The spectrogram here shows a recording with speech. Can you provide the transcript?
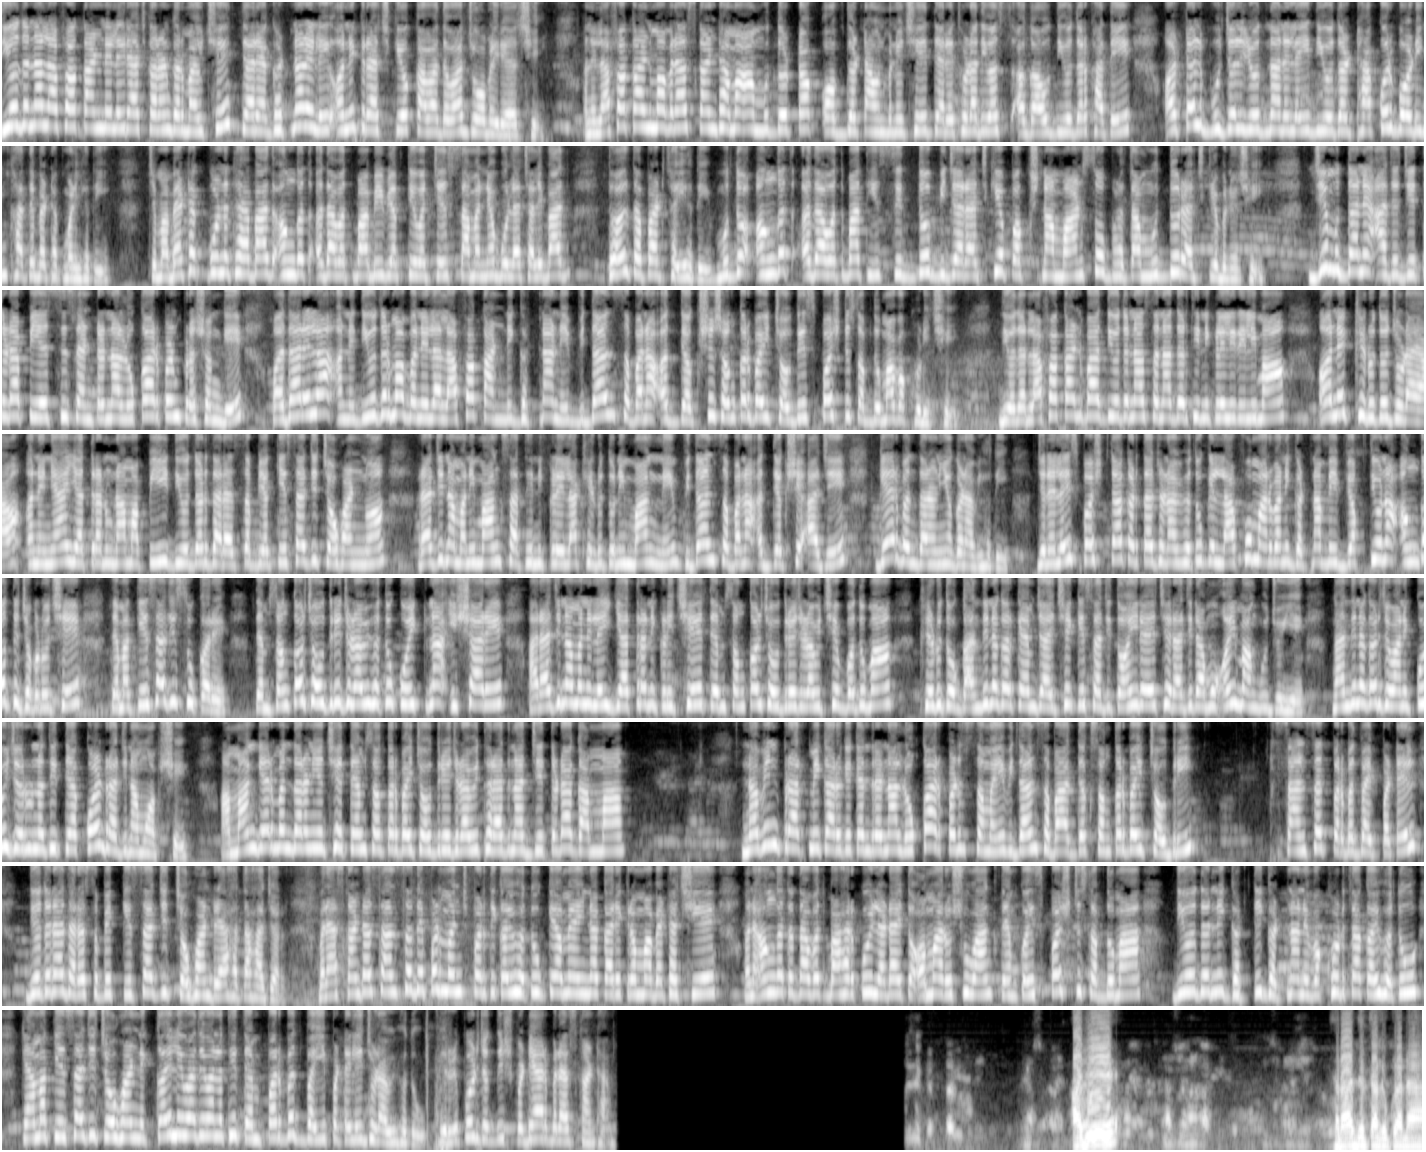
દિયોદરના લાફા કાંડને લઈ રાજકારણ ગરમાયું છે, ત્યારે આ ઘટનાને લઈ અનેક રાજકીય કાવા દવા જોવા મળી રહ્યા છે. અને લાફા કાંડમાં બનાસકાંઠામાં આ મુદ્દો ટોક ઓફ ધ ટાઉન બન્યો છે, ત્યારે થોડા દિવસ અગાઉ દિયોદર ખાતે અટલ ભૂજલ યોજનાને લઈ દિયોદર ઠાકોર બોર્ડિંગ ખાતે બેઠક મળી હતી. જેમાં બેઠક પૂર્ણ થયા બાદ અંગત અદાવતમાં બે વ્યક્તિઓ વચ્ચે સામાન્ય બોલાચાલી બાદ ધોલ ધપાટ થઈ હતી. મુદ્દો અંગત અદાવતમાંથી સીધો બીજા રાજકીય પક્ષના માણસો ભળતા મુદ્દો રાજકીય બન્યો છે. જે મુદ્દાને આજે જેતડા પીએચસી સેન્ટરના લોકાર્પણ પ્રસંગે પધારેલા અને દિયોદરમાં બનેલા લાફા કાંડની ઘટનાને વિધાનસભાના અધ્યક્ષ શંકરભાઈ ચૌધરી સ્પષ્ટ શબ્દોમાં વખોડી છે. દિયોદર લાફા કાંડ બાદ દિયોદરના સનાદરથી નીકળેલી રેલીમાં અનેક ખેડૂતો જોડાયા અને ન્યાય યાત્રાનું નામ આપી દિયોદર ધારાસભ્ય કેસાજી ચૌહાણના રાજીનામાની માંગ સાથે નીકળેલા ખેડૂતોની માંગને વિધાનસભાના અધ્યક્ષે આજે ગેરબંધારણીય ગણાવી હતી, જેને લઈ સ્પષ્ટતા કરતા જણાવ્યું હતું કે લાફો મારવાની ઘટના બે વ્યક્તિઓના અંગત ઝઘડો છે. તેમાં કેસાજી શું કરે? તેમ શંકર ચૌધરીએ જણાવ્યું હતું, કોઈકના ઈશારે આ રાજીનામાને લઈ યાત્રા નીકળી છે. તેમ શંકર ચૌધરીએ જણાવ્યું છે, વધુમાં ખેડૂતો ગાંધીનગર કેમ જાય છે? કેસાજી તો અહીં રહે છે, રાજીનામું અહીં માંગવું જોઈએ. ગાંધીનગર જવાની કોઈ જરૂર નથી, ત્યાં કોણ રાજીનામું આપશે? આ માંગ ગેરબંધારણીય છે, તેમ શંકરભાઈ ચૌધરીએ જણાવ્યું, થરાદના જેતડા ગામમાં નવીન પ્રાથમિક આરોગ્ય કેન્દ્રના લોકાર્પણ સમયે વિધાનસભા અધ્યક્ષ શંકરભાઈ ચૌધરી સાંસદ પરબતભાઈ પટેલ, દિયોદરના ધારાસભ્ય કેસાજી ચૌહાણ રહ્યા હતા હાજર. બનાસકાંઠા સાંસદે પણ મંચ પરથી કહ્યું હતું કે અમે અહીંના કાર્યક્રમમાં બેઠા છીએ અને અંગત અદાવત બહાર કોઈ લડાય તો અમારો શું વાંક? તેમ કોઈ સ્પષ્ટ શબ્દોમાં દિયોદરની ઘટતી ઘટનાને વખોડતા કહ્યું હતું કે આમાં કેસાજી ચૌહાણને કઈ લેવા દેવા નથી તેમ પરબતભાઈ પટેલે જણાવ્યું હતું. રિપોર્ટ, જગદીશ પઢિયાર, બનાસકાંઠા. આજે થરાદ તાલુકાના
